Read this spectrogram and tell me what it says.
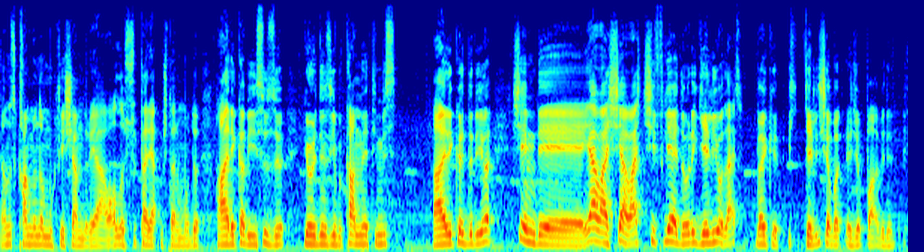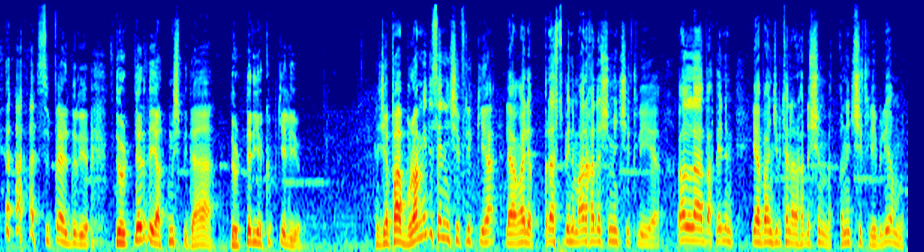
Yalnız kamyonda muhteşemdir ya. Vallahi süper yapmışlar modu. Harika bir Isuzu. Gördüğünüz gibi kamyonetimiz harika duruyor. Şimdi yavaş yavaş çiftliğe doğru geliyorlar. Bakın gelişe bak Recep abinin. süper duruyor. Dörtleri de yakmış bir daha. Dörtleri yakıp geliyor. Recep abi mıydı senin çiftlik ya? Lan oğlum burası benim arkadaşımın çiftliği ya. Vallahi bak benim yabancı bir tane arkadaşım var. Onun çiftliği biliyor musun?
